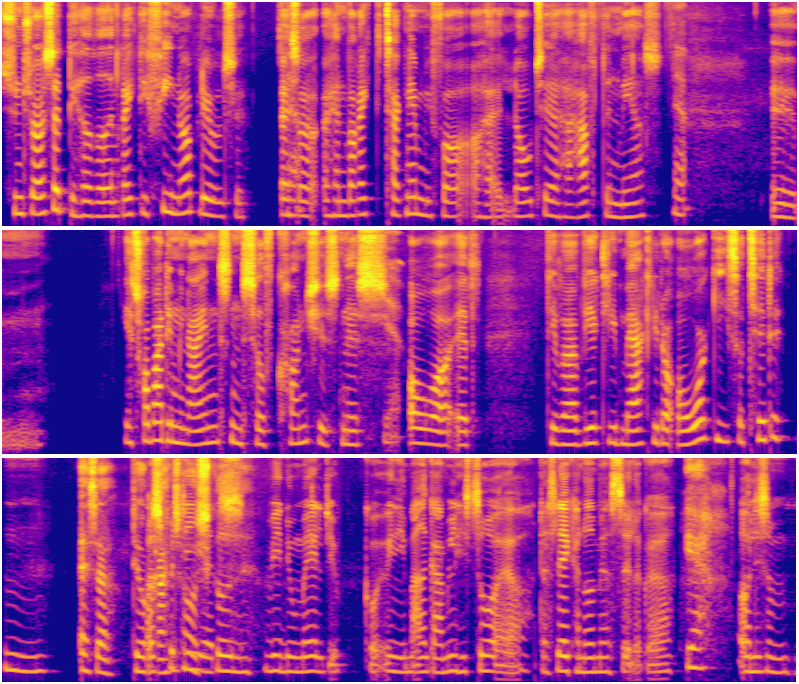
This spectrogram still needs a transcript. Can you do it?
synes også, at det havde været en rigtig fin oplevelse. Altså, ja. han var rigtig taknemmelig for at have lov til at have haft den med os. Ja. Øhm, jeg tror bare, det er min egen sådan self-consciousness Ja. over, at det var virkelig mærkeligt at overgive sig til det. Mm. Altså, det var Også grænseoverskridende. vi normalt jo går ind i meget gamle historier, der slet ikke har noget med os selv at gøre, Ja, og ligesom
